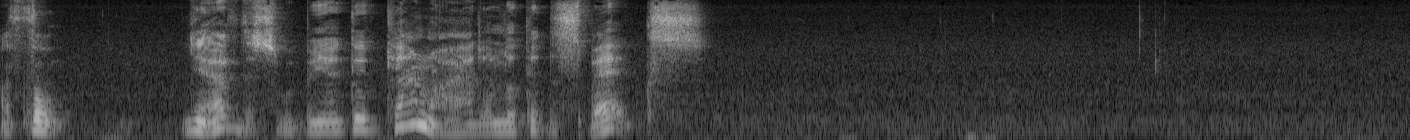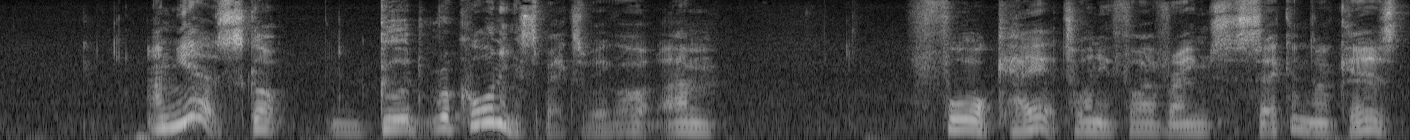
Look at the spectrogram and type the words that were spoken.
I thought, yeah, this would be a good camera. I had a look at the specs. And yeah, it's got good recording specs. We've got um 4K at 25 frames a second. Okay, it's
